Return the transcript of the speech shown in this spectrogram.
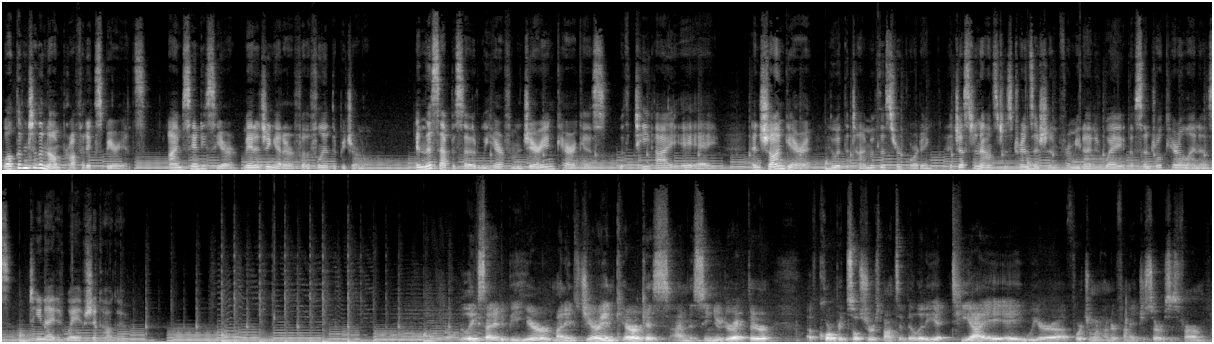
Welcome to the Nonprofit Experience. I'm Sandy Sear, Managing Editor for the Philanthropy Journal. In this episode, we hear from Jarian Kerekes with TIAA and Sean Garrett, who at the time of this recording had just announced his transition from United Way of Central Carolinas to United Way of Chicago. Really excited to be here. My name is Jarian Kerekes. I'm the Senior Director of Corporate Social Responsibility at TIAA. We are a Fortune 100 financial services firm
